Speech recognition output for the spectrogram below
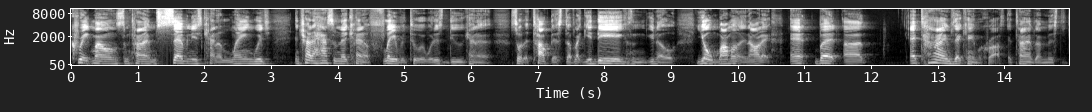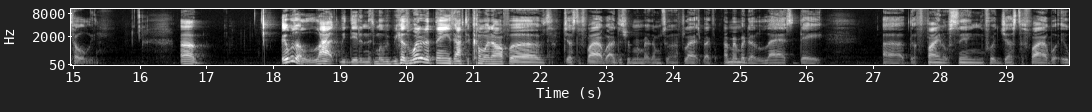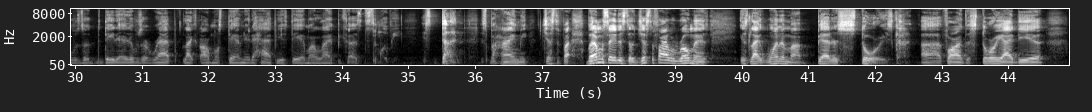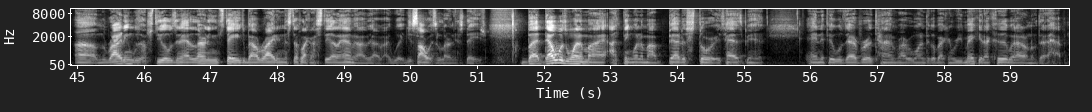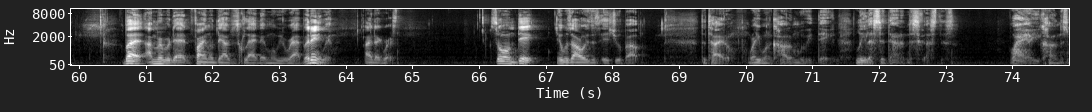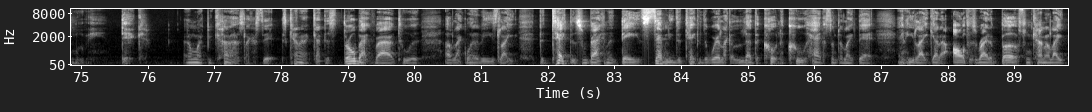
create my own sometimes 70s kind of language and try to have some that kind of flavor to it where this dude kind of sort of talk that stuff like your digs and you know yo mama and all that. And but uh, at times that came across. At times i missed it totally. Uh, it was a lot we did in this movie because one of the things after coming off of Justifiable, I just remember I'm just going to flashback. I remember the last day, uh, the final scene for Justifiable. It was the, day that it was a wrap, like almost damn near the happiest day of my life because this movie is done. It's behind me. Justified, but I'm gonna say this though: Justifiable Romance is like one of my better stories, uh, as far as the story idea um, writing was, I still was in that learning stage about writing and stuff like I still am. I, I, I, just always a learning stage. But that was one of my, I think one of my better stories has been. And if it was ever a time where I wanted to go back and remake it, I could, but I don't know if that happened. But I remember that final day, I was just glad that movie wrapped. But anyway, I digress. So on Dick, it was always this issue about the title. Why you want to call the movie Dick? Lee, let's sit down and discuss this. Why are you calling this movie Dick? And I'm like, because, like I said, it's kind of got this throwback vibe to it of like one of these like detectives from back in the day, 70 detectives that wear like a leather coat and a cool hat or something like that. And he like got an office right above some kind of like,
